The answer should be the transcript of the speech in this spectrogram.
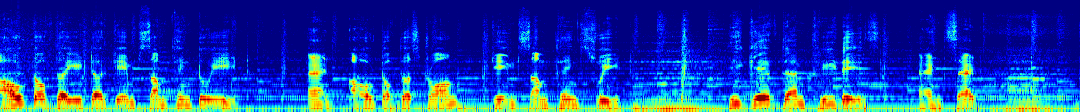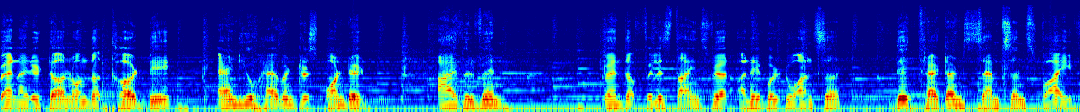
Out of the eater came something to eat, and out of the strong came something sweet. He gave them three days and said, When I return on the third day and you haven't responded, I will win. When the Philistines were unable to answer, they threatened Samson's wife,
